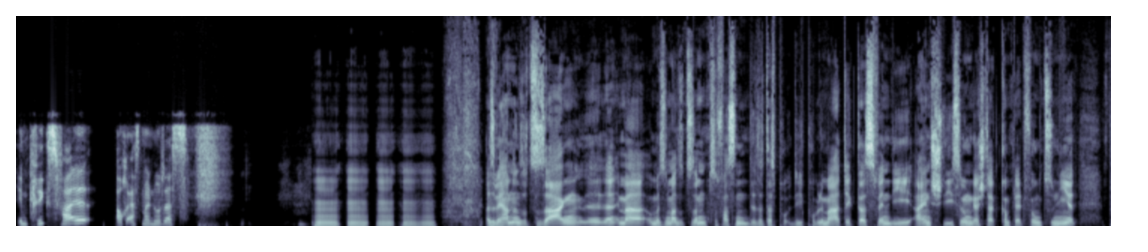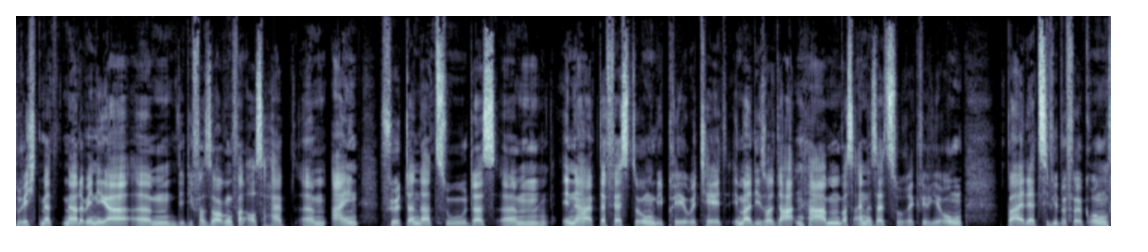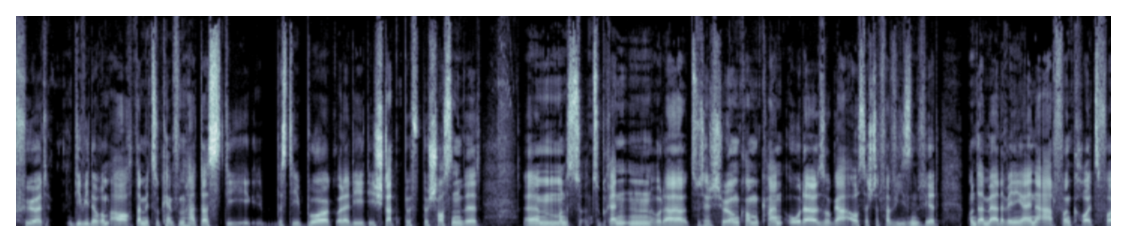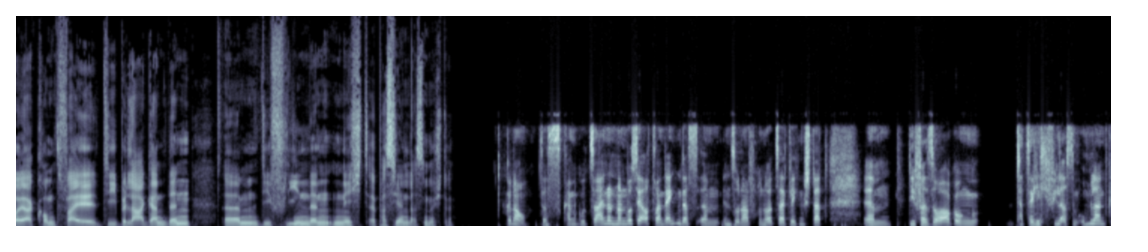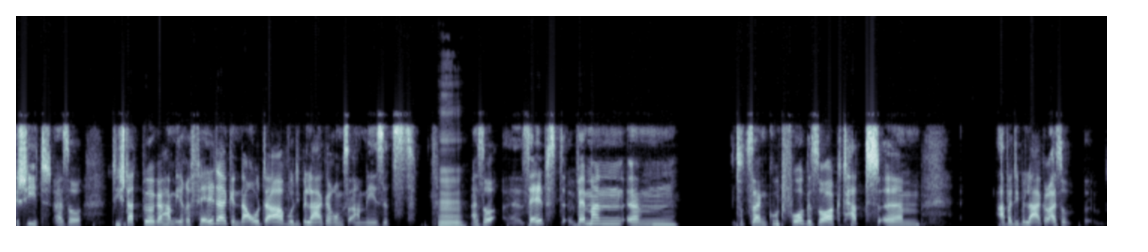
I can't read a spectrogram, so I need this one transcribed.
im Kriegsfall auch erstmal nur das. Mm, mm, mm, also wir haben dann sozusagen äh, dann immer, um es nochmal so zusammenzufassen, das, das, die Problematik, dass wenn die Einschließung der Stadt komplett funktioniert, bricht mehr, mehr oder weniger ähm, die, die Versorgung von außerhalb ähm, ein, führt dann dazu, dass ähm, innerhalb der Festung die Priorität immer die Soldaten haben, was einerseits zu Requirierungen bei der Zivilbevölkerung führt die wiederum auch damit zu kämpfen hat, dass die, dass die Burg oder die, die Stadt be beschossen wird ähm, und es zu, zu Bränden oder zu Zerstörung kommen kann oder sogar aus der Stadt verwiesen wird und dann mehr oder weniger eine Art von Kreuzfeuer kommt, weil die Belagernden ähm, die Fliehenden nicht äh, passieren lassen möchte. Genau, das kann gut sein. Und man muss ja auch dran denken, dass ähm, in so einer frühneuzeitlichen Stadt ähm, die Versorgung tatsächlich viel aus dem Umland geschieht. Also die Stadtbürger haben ihre Felder genau da, wo die Belagerungsarmee sitzt. Mhm. Also äh, selbst wenn man ähm, sozusagen gut vorgesorgt hat, ähm, aber die Belagerung, also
